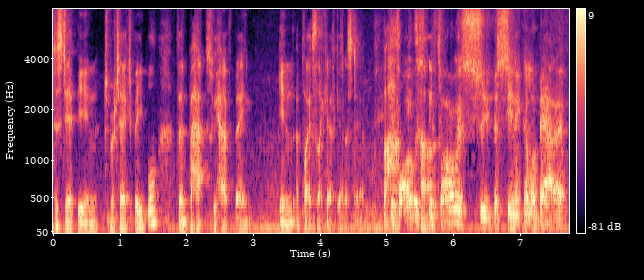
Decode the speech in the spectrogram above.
to step in to protect people than perhaps we have been in a place like Afghanistan. But if I was if I was super cynical about it,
